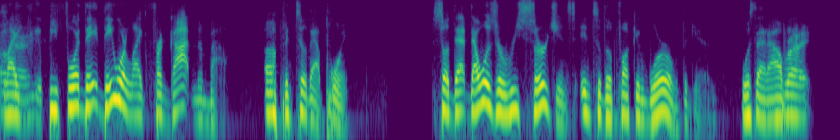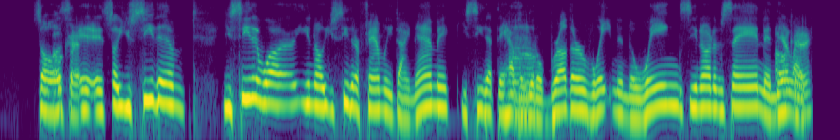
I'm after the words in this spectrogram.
Okay. Like before they they were like forgotten about up until that point. So that that was a resurgence into the fucking world again. Was that album? right. So it's- Okay. it, it- so you see them, you see them. Well, you know, you see their family dynamic. You see that they have Mhm. a little brother waiting in the wings. You know what I'm saying? And they're Okay. like,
